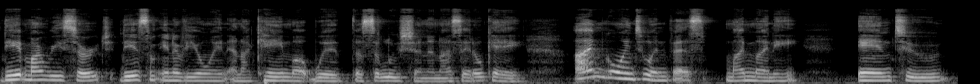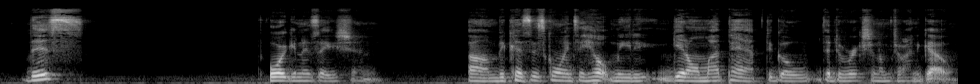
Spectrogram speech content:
did my research, did some interviewing, and I came up with the solution. And I said, okay, I'm going to invest my money into this organization um, because it's going to help me to get on my path to go the direction I'm trying to go.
